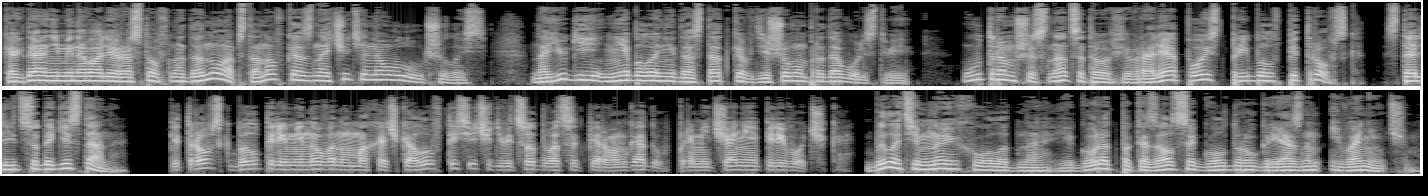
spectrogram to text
Когда они миновали Ростов-на-Дону, обстановка значительно улучшилась. На юге не было недостатка в дешевом продовольствии. Утром 16 февраля поезд прибыл в Петровск, столицу Дагестана. Петровск был переименован в Махачкалу в 1921 году. Примечание переводчика. Было темно и холодно, и город показался Голдуру грязным и вонючим.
